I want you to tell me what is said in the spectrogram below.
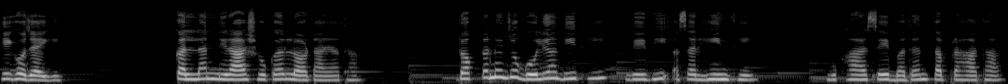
ठीक हो जाएगी। कल्लन निराश होकर लौट आया था। डॉक्टर ने जो गोलियाँ दी थी, वे भी असरहीन थीं। बुखार से बदन तप रहा था।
